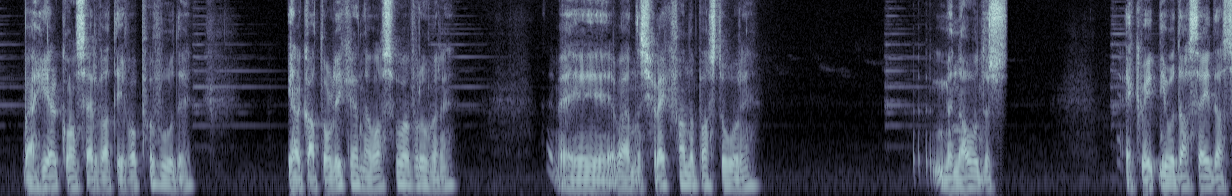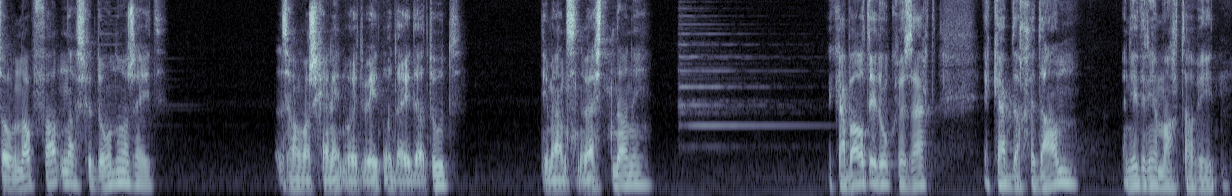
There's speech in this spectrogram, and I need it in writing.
Ik ben heel conservatief opgevoed, hè. Heel katholiek, en dat was zo vroeger, hè. Wij, wij hadden schrik van de pastoor, hè. Mijn ouders... Ik weet niet hoe dat zij dat zouden opvatten als je donor bent. Ze zouden waarschijnlijk nooit weten hoe je dat doet. Die mensen wisten dat niet. Ik heb altijd ook gezegd, ik heb dat gedaan en iedereen mag dat weten.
